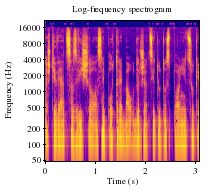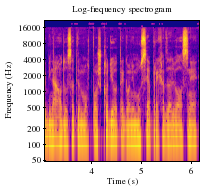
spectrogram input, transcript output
ešte viac sa zvýšila vlastne potreba udržať si túto spojnicu. Keby náhodou sa ten most poškodil, tak oni musia prechádzať vlastne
